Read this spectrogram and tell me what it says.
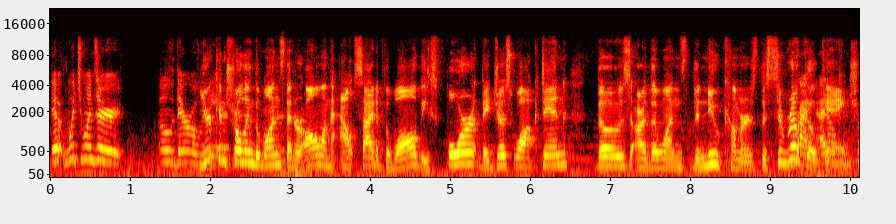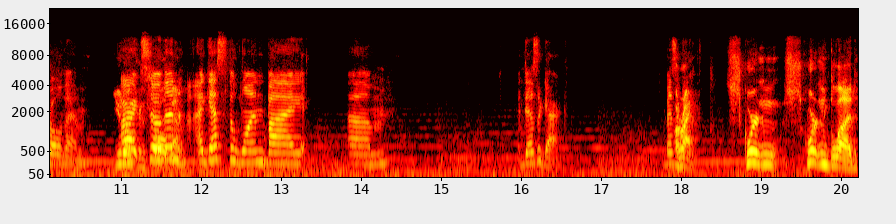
th- which ones are? Oh, they're over You're here. Controlling the ones that are all on the outside of the wall. These four, they just walked in. Those are the ones, the newcomers, the Sirocco Right, I don't gang. control them. You don't All right, control so then them. I guess the one by, um, Desagak. All right, squirting, squirting blood.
